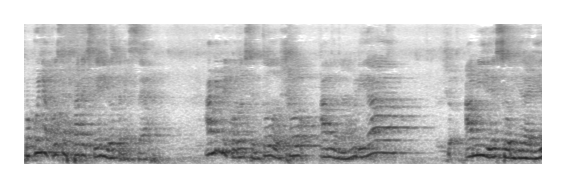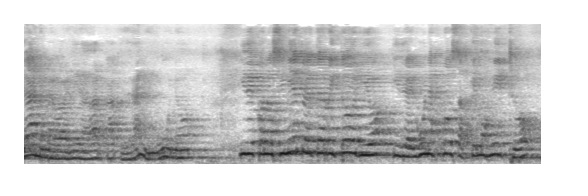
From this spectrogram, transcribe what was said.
Porque una cosa es parecer y otra es ser. A mí me conocen todos, yo ando en la brigada, a mí de solidaridad no me va a venir a dar cátedra ninguno, y de conocimiento de territorio y de algunas cosas que hemos hecho,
